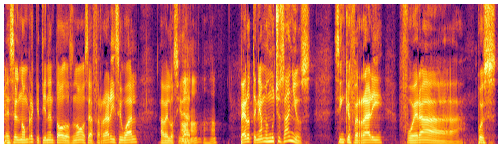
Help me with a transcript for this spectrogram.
es el nombre que tienen todos, ¿no? O sea, Ferrari es igual a velocidad. Pero teníamos muchos años sin que Ferrari fuera, pues,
